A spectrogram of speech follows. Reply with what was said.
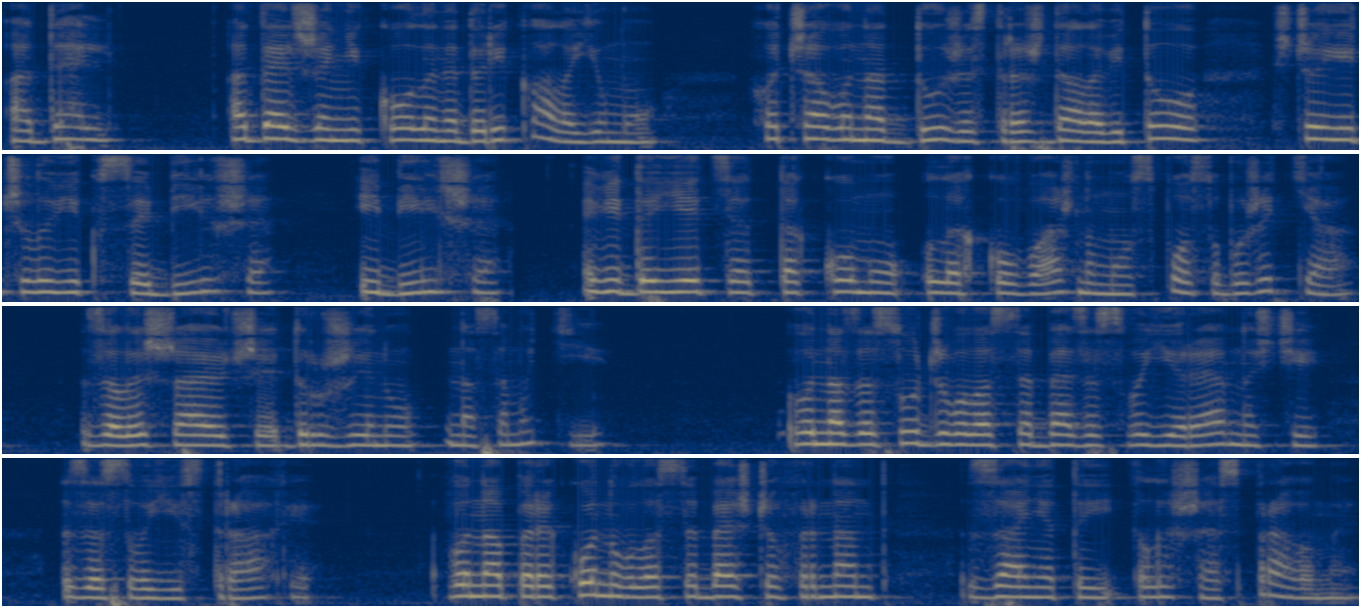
Адель, Адель же ніколи не дорікала йому, хоча вона дуже страждала від того, що її чоловік все більше і більше віддається такому легковажному способу життя, залишаючи дружину на самоті. Вона засуджувала себе за свої ревнощі, за свої страхи. Вона переконувала себе, що Фернанд зайнятий лише справами.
